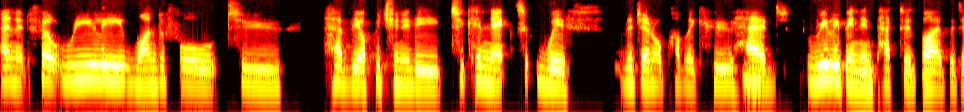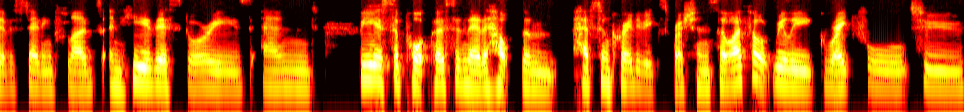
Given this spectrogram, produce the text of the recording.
And it felt really wonderful to have the opportunity to connect with the general public who mm. had mm. really been impacted by the devastating floods and hear their stories and be a support person there to help them have some creative expression. So I felt really grateful to,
